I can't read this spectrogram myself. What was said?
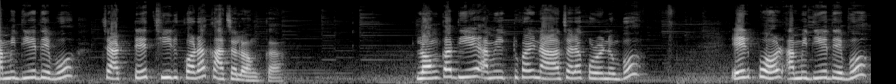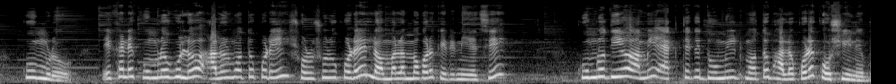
আমি দিয়ে দেব চারটে চির করা কাঁচা লঙ্কা। লঙ্কা দিয়ে আমি একটুখানি নাড়াচাড়া করে নেব। এরপর আমি দিয়ে দেব কুমড়ো। এখানে কুমড়োগুলো আলুর মতো করেই সরু সরু করে লম্বা লম্বা করে কেটে নিয়েছি। কুমড়ো দিয়েও আমি এক থেকে দু মিনিট মতো ভালো করে কষিয়ে নেব।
